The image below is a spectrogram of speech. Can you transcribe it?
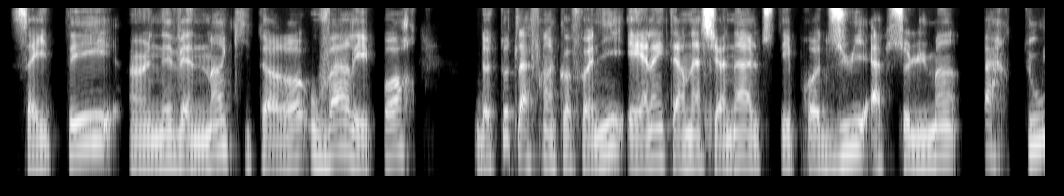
ça a été un événement qui t'aura ouvert les portes de toute la francophonie et à l'international. Tu t'es produit absolument partout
